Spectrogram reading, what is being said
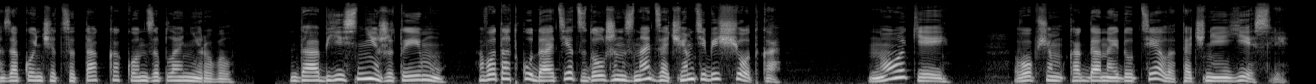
закончится так, как он запланировал. «Да объясни же ты ему. Вот откуда отец должен знать, зачем тебе щетка? «Ну окей. В общем, когда найдут тело, точнее, если,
